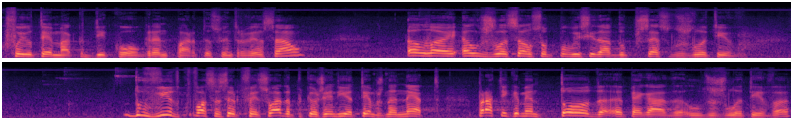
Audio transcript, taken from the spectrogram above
que foi o tema a que dedicou grande parte da sua intervenção, a, lei, a legislação sobre publicidade do processo legislativo. Duvido que possa ser aperfeiçoada, porque hoje em dia temos na net praticamente toda a pegada legislativa.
